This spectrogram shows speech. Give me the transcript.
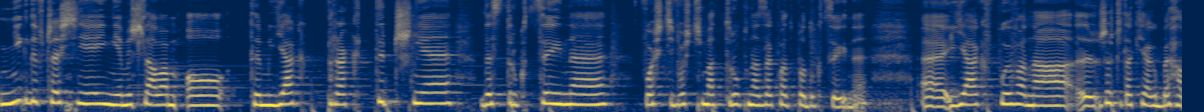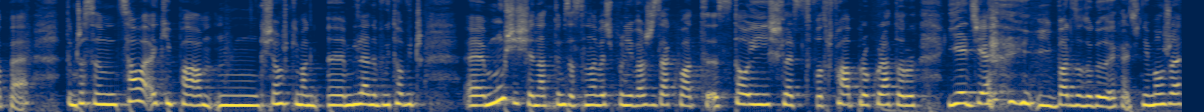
nigdy wcześniej nie myślałam o tym, jak praktycznie destrukcyjne właściwości ma trup na zakład produkcyjny, e, jak wpływa na e, rzeczy takie jak BHP. Tymczasem cała ekipa mm, książki e, Mileny Wójtowicz musi się nad tym zastanawiać, ponieważ zakład stoi, śledztwo trwa, prokurator jedzie i bardzo długo dojechać nie może,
